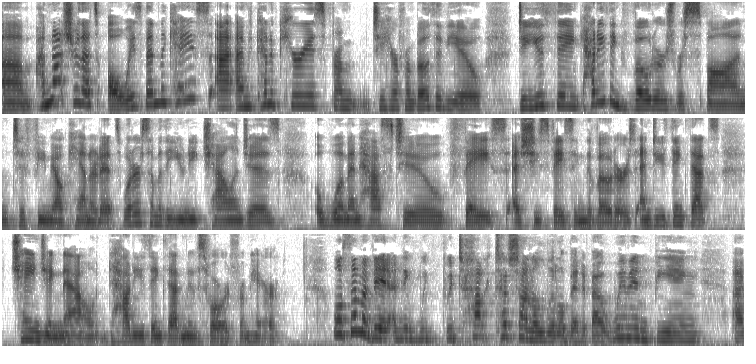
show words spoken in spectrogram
Um, I'm not sure that's always been the case. I, am kind of curious from to hear from both of you. Do you think how do you think voters respond to female candidates? What are some of the unique challenges a woman has to face as she's facing the voters? And do you think that's changing now? How do you think that moves forward from here? Well, some of it, I think we, we talked touched on a little bit about women being uh,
